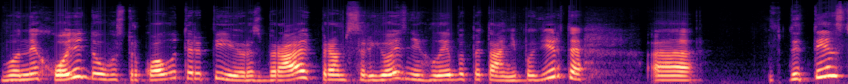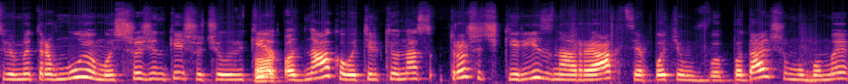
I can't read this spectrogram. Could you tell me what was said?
Вони ходять довгострокову терапію, розбирають прям серйозні глиби питань. Повірте. Е, В дитинстві ми травмуємось, що жінки, що чоловіки Так. однаково, тільки у нас трошечки різна реакція потім в подальшому, бо ми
